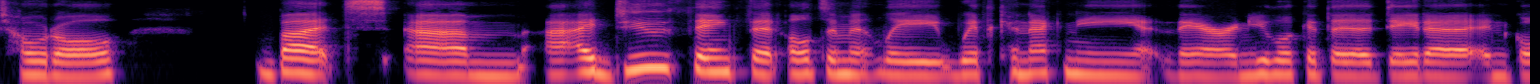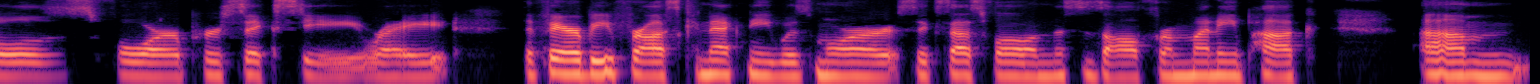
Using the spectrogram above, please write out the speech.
total, but um, I do think that ultimately with Konecny there, and you look at the data and goals for per sixty, right? The Farabee Frost Konecny was more successful, and this is all from MoneyPuck um,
